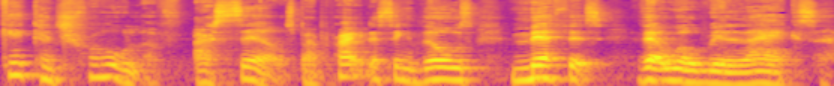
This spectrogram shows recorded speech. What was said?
get control of ourselves by practicing those methods that will relax us.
